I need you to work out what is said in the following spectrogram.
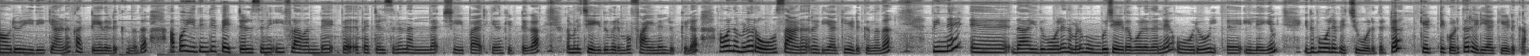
ആ ഒരു രീതിക്കാണ് കട്ട് ചെയ്തെടുക്കുന്നത്. അപ്പോൾ ഇതിന്റെ പെറ്റൽസിന് ഈ ഫ്ലവറിന്റെ പെറ്റൽസിന് നല്ല ഷേപ്പായിരിക്കും കിട്ടുക. നമ്മൾ ചെയ്തു വരുമ്പോൾ ഫൈനൽ ലുക്കിൽ അപ്പോൾ നമ്മൾ റോസാണ് റെഡിയാക്കി എടുക്കുന്നത്. പിന്നെ ഇതാ ഇതുപോലെ നമ്മൾ മുമ്പ് ചെയ്ത പോലെ തന്നെ ഓരോ ഇലയും ഇതുപോലെ വെച്ച് കൊടുത്തിട്ട് കെട്ടിക്കൊടുത്ത് റെഡിയാക്കി എടുക്കാം.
